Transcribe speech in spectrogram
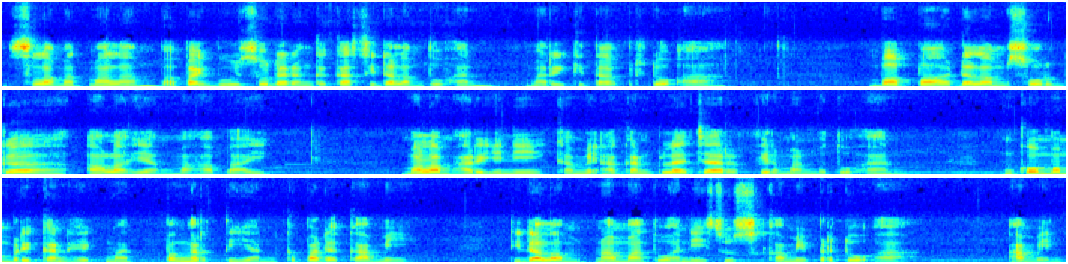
Selamat malam, Bapak Ibu Saudara yang kekasih dalam Tuhan. Mari kita berdoa. Bapa dalam sorga, Allah yang maha baik, malam hari ini kami akan belajar firman-Mu Tuhan. Engkau memberikan hikmat pengertian kepada kami. Di dalam nama Tuhan Yesus kami berdoa. Amin.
